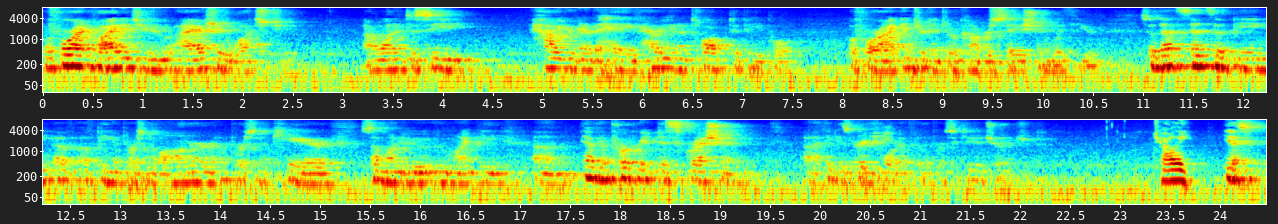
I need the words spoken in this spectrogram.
before I invited you, I actually watched you. I wanted to see how you're going to behave, how are you going to talk to people before I entered into a conversation with you. So that sense of being of, of being a person of honor, a person of care, someone who, who might be um, have an appropriate discretion, uh, I think is very important for the persecuted church. Charlie. Yes.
